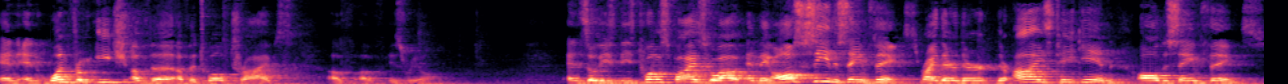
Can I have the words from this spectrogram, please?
And, and one from each of the, of the 12 tribes of, of Israel. And so these, these 12 spies go out and they all see the same things, right? Their, their, their eyes take in all the same things.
